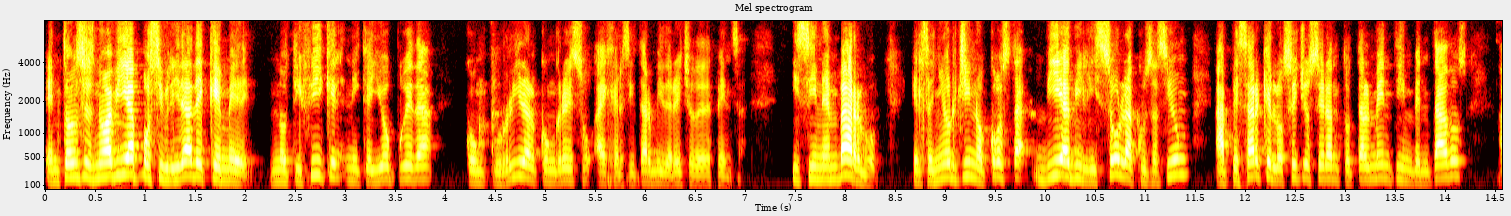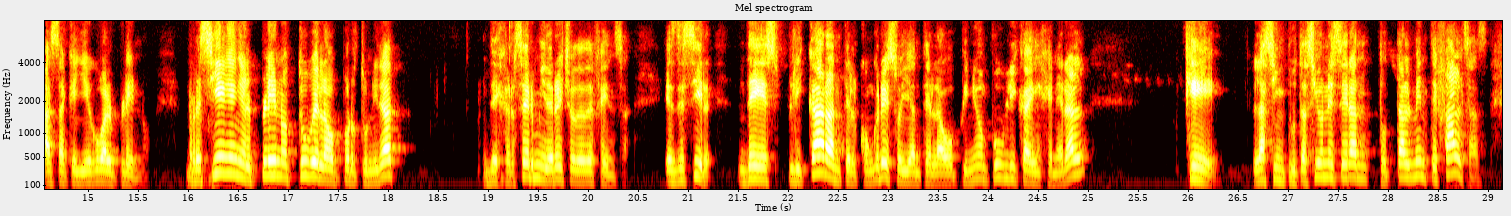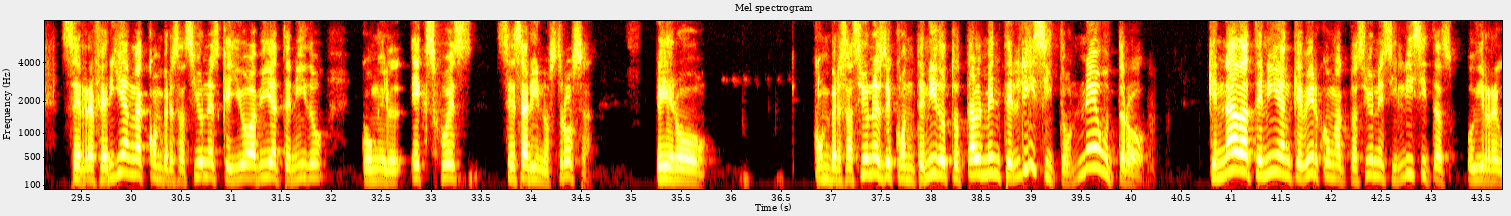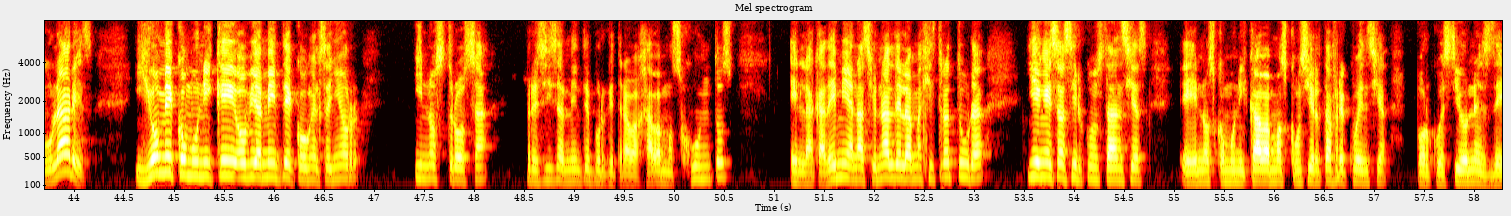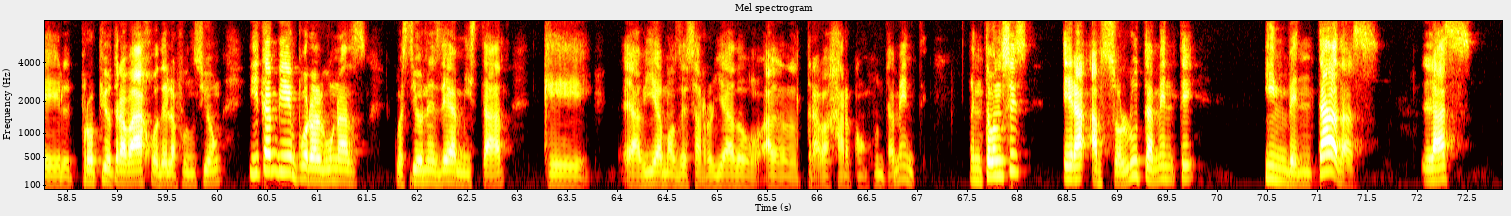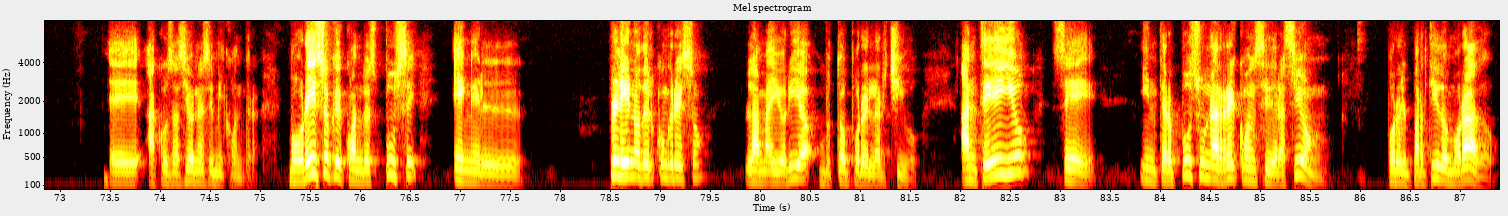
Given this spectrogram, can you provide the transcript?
Entonces no había posibilidad de que me notifiquen ni que yo pueda concurrir al Congreso a ejercitar mi derecho de defensa. Y sin embargo, el señor Gino Costa viabilizó la acusación a pesar que los hechos eran totalmente inventados hasta que llegó al Pleno. Recién en el Pleno tuve la oportunidad de ejercer mi derecho de defensa, es decir, de explicar ante el Congreso y ante la opinión pública en general que las imputaciones eran totalmente falsas. Se referían a conversaciones que yo había tenido con el ex juez César Inostroza, pero conversaciones de contenido totalmente lícito, neutro, que nada tenían que ver con actuaciones ilícitas o irregulares. Y yo me comuniqué obviamente con el señor Inostroza precisamente porque trabajábamos juntos en la Academia Nacional de la Magistratura y en esas circunstancias eh, nos comunicábamos con cierta frecuencia por cuestiones del propio trabajo, de la función y también por algunas cuestiones de amistad que habíamos desarrollado al trabajar conjuntamente. Entonces, era absolutamente inventadas las eh, acusaciones en mi contra. Por eso que cuando expuse en el Pleno del Congreso, la mayoría votó por el archivo. Ante ello, se interpuso una reconsideración por el Partido Morado,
